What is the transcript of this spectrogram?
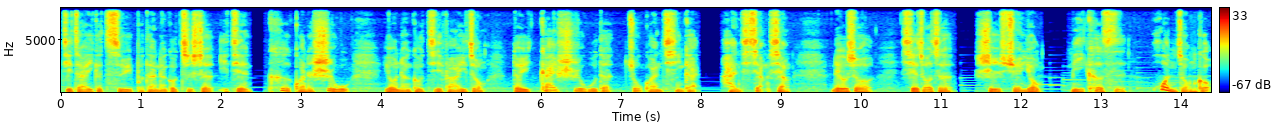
即在一个词语不但能够指涉一件客观的事物，又能够激发一种对于该事物的主观情感和想象。例如说，写作者是选用米克斯混种狗，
